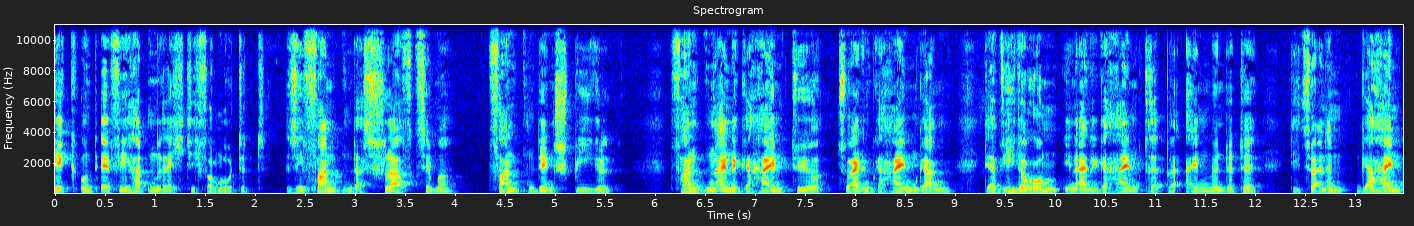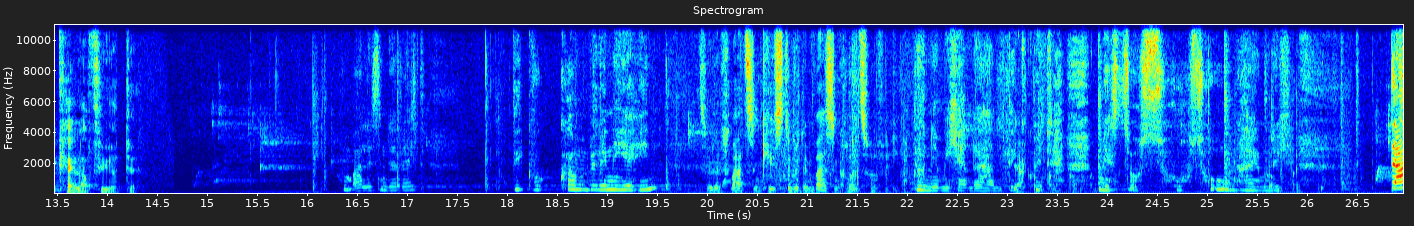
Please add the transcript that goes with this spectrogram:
Dick und Effi hatten richtig vermutet. Sie fanden das Schlafzimmer, fanden den Spiegel, fanden eine Geheimtür zu einem Geheimgang, der wiederum in eine Geheimtreppe einmündete, die zu einem Geheimkeller führte. Um alles in der Welt. Dick, wo kommen wir denn hier hin? Zu der schwarzen Kiste mit dem weißen Kreuz, hoffe ich. Du nimm mich an der Hand, Dick, Ja, komm, bitte. komm, komm, Mir ist so, so, so unheimlich. Da,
